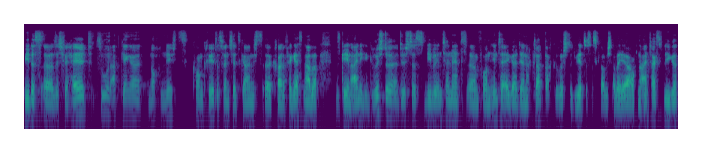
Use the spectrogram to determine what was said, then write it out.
wie das äh, sich verhält. Zu- und Abgänge noch nichts Konkretes, wenn ich jetzt gar nichts äh, gerade vergessen habe. Es gehen einige Gerüchte durch das liebe Internet äh, von Hinteregger, der nach Gladbach gerüstet wird. Das ist, glaube ich, aber eher auch eine Eintagsfliege,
